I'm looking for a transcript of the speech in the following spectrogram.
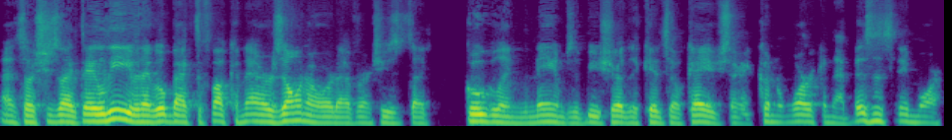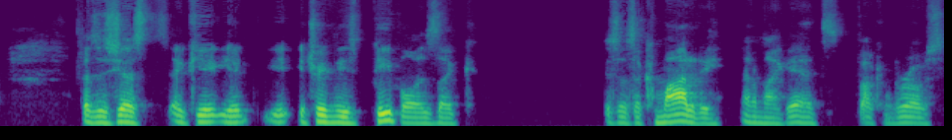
and so she's like they leave and they go back to fucking arizona or whatever and she's like googling the names to be sure the kid's okay she's like i couldn't work in that business anymore because it's just like you, you you you're treating these people as like this is a commodity and i'm like yeah it's fucking gross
